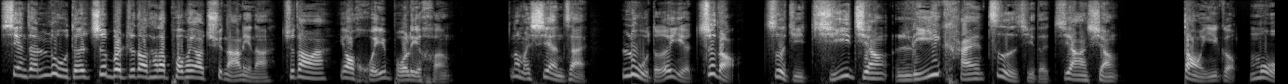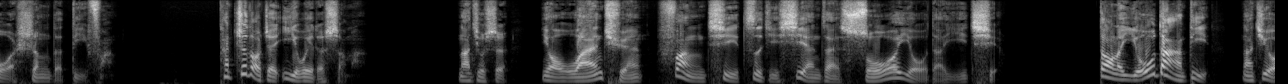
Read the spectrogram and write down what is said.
现在路德知不知道他的婆婆要去哪里呢？知道啊，要回伯利恒。那么现在路德也知道自己即将离开自己的家乡，到一个陌生的地方。他知道这意味着什么，那就是要完全放弃自己现在所有的一切，到了犹大地。那就要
